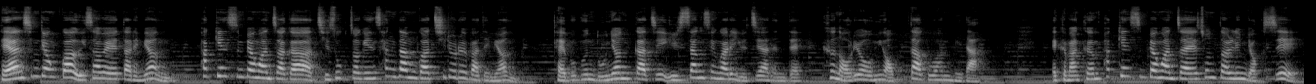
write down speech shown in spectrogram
대한신경과 의사회에 따르면 파킨슨병 환자가 지속적인 상담과 치료를 받으면 대부분 노년까지 일상생활을 유지하는데 큰 어려움이 없다고 합니다. 그만큼 파킨슨병 환자의 손떨림 역시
